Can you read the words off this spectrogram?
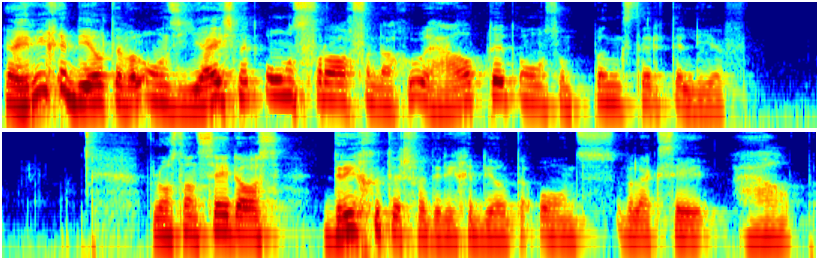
Nou hierdie gedeelte wil ons juis met ons vraag vandag, hoe help dit ons om Pinkster te leef? Wil ons dan sê daar's drie goeters wat hierdie gedeelte ons wil ek sê help.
